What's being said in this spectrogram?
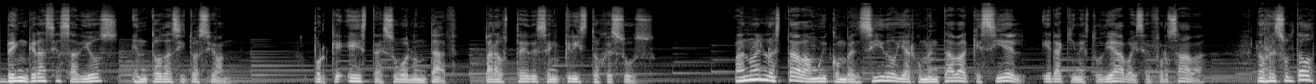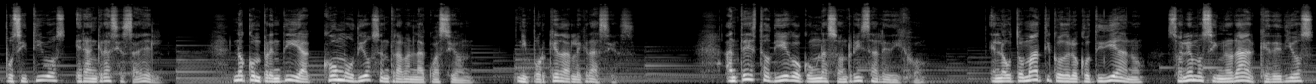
den gracias a Dios en toda situación, porque esta es su voluntad para ustedes en Cristo Jesús. Manuel no estaba muy convencido y argumentaba que si él era quien estudiaba y se esforzaba, los resultados positivos eran gracias a él. No comprendía cómo Dios entraba en la ecuación, ni por qué darle gracias. Ante esto Diego con una sonrisa le dijo, en lo automático de lo cotidiano, solemos ignorar que de Dios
